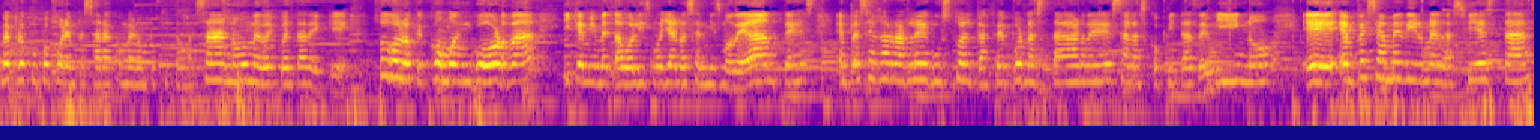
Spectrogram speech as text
me preocupo por empezar a comer un poquito más sano, me doy cuenta de que todo lo que como engorda y que mi metabolismo ya no es el mismo de antes, empecé a agarrarle gusto al café por las tardes, a las copitas de vino, eh, empecé a medirme en las fiestas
